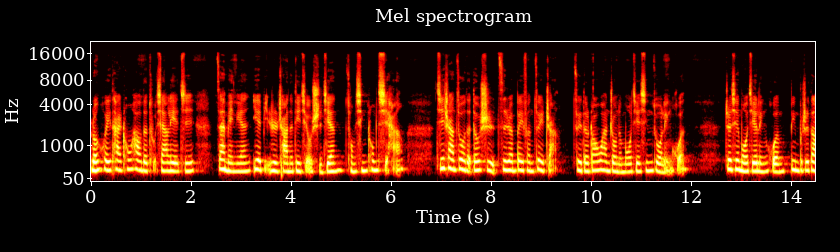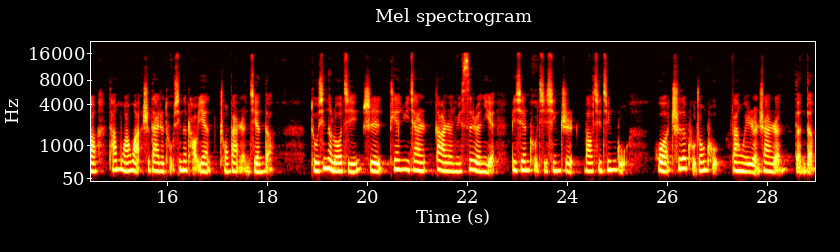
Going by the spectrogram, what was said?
轮回太空号的土象猎机，在每年夜比日长的地球时间从星空起航，机上坐的都是自认辈分最长、最德高望重的摩羯星座灵魂。这些摩羯灵魂并不知道，他们往往是带着土星的考验重返人间的。土星的逻辑是：天欲降大任于斯人也，必先苦其心志，劳其筋骨，或吃得苦中苦，方为人上人等等。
